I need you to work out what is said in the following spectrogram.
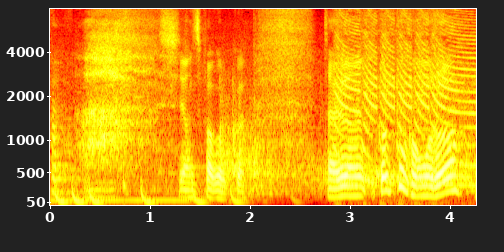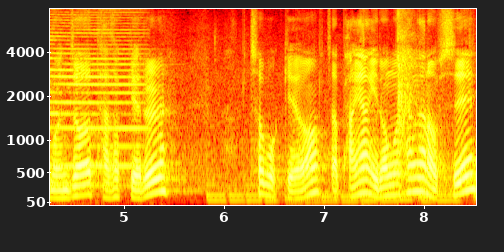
아, 씨, 연습하고 올 걸. 자, 그럼 골프 공으로 먼저 다섯 개를 쳐볼게요. 자, 방향 이런 건 상관없이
